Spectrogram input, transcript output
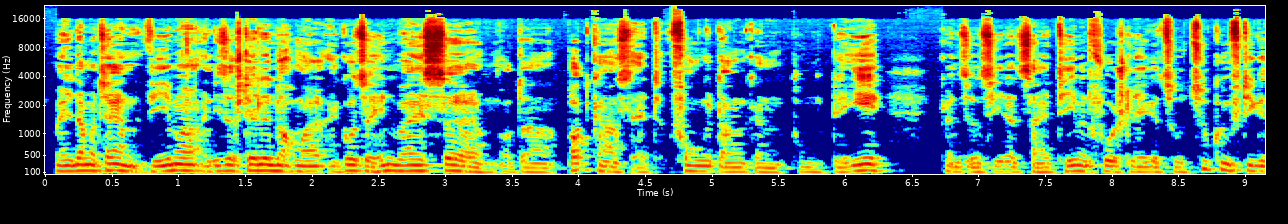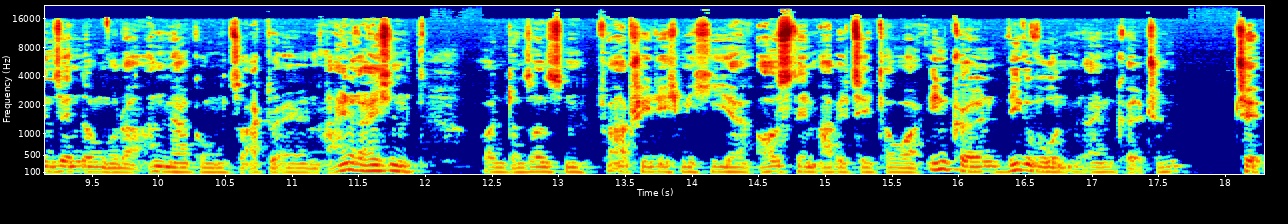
Meine Damen und Herren, wie immer an dieser Stelle nochmal ein kurzer Hinweis äh, unter podcast.fondgedanken.de können Sie uns jederzeit Themenvorschläge zu zukünftigen Sendungen oder Anmerkungen zu aktuellen einreichen. Und ansonsten verabschiede ich mich hier aus dem ABC Tower in Köln, wie gewohnt mit einem Kölschen Tschö.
